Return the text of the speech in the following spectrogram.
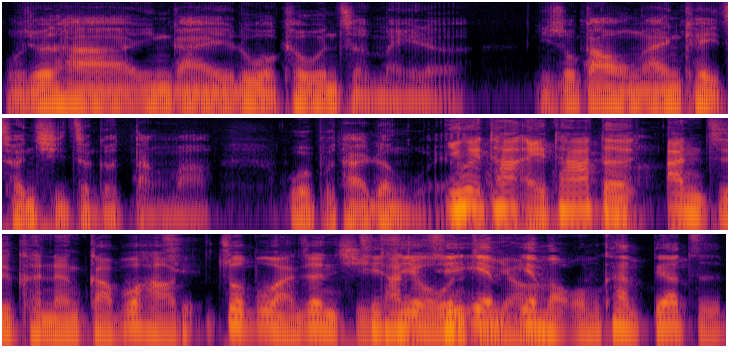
我觉得他应该，如果柯文哲没了，你说高虹安可以撑起整个党吗？我不太认为、啊，因为他哎、欸，他的案子可能搞不好做不完任期，他就有问题哦。我们看不要只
